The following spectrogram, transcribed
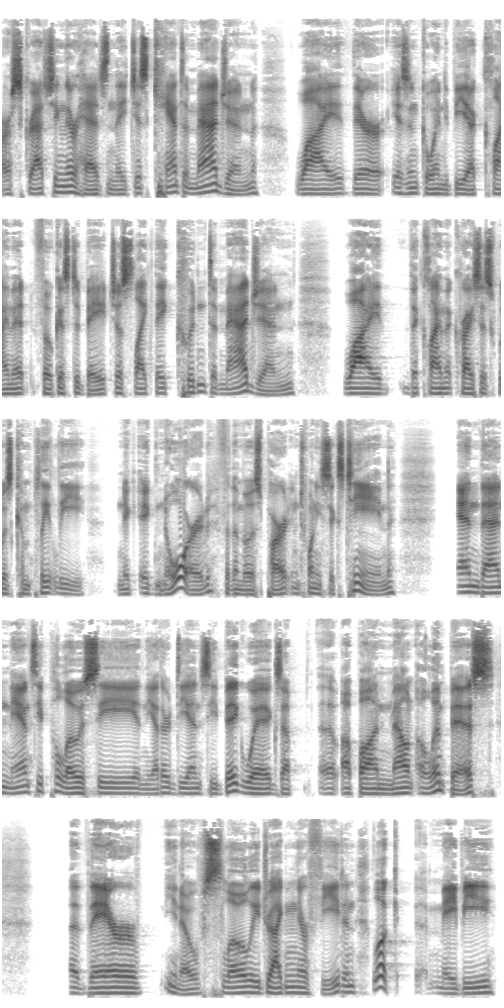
are scratching their heads and they just can't imagine why there isn't going to be a climate focused debate, just like they couldn't imagine why the climate crisis was completely ignored for the most part in 2016 and then Nancy Pelosi and the other DNC bigwigs up uh, up on Mount Olympus, uh, they're you know slowly dragging their feet. And look, maybe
